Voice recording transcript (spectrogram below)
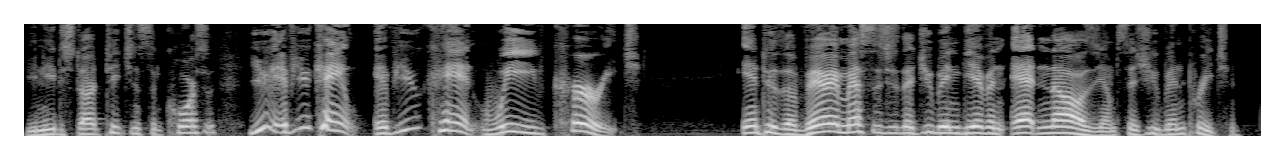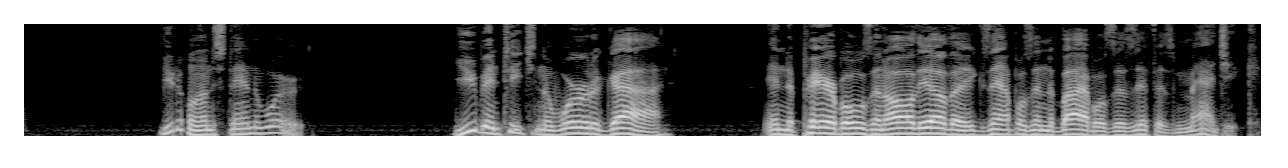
you need to start teaching some courses. You if you can't if you can't weave courage into the very messages that you've been given ad nauseum since you've been preaching, you don't understand the word. You've been teaching the word of God in the parables and all the other examples in the Bibles as if it's magic.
